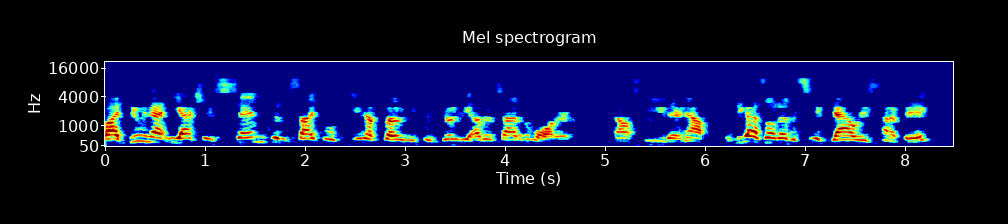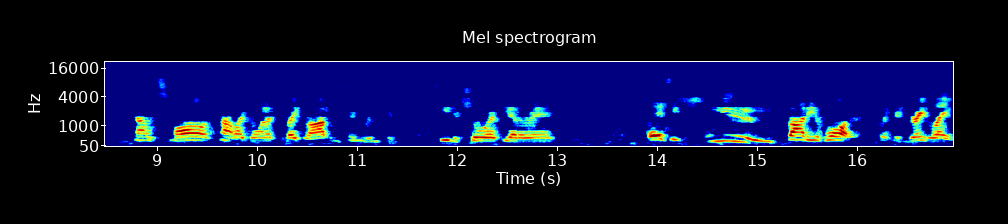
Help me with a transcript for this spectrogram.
by doing that, he actually sends the disciples in a boat and he says, Go to the other side of the water and I'll see you there. Now, if you guys don't know, the Sea of Galilee is kind of big. It's not as small. It's not like going up to Lake Robinson where you can see the shore at the other end. It's a huge body of water. It's like a Great Lake.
